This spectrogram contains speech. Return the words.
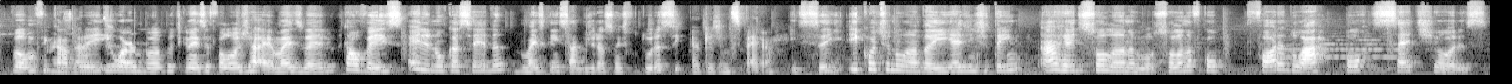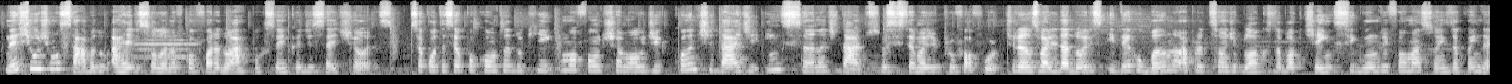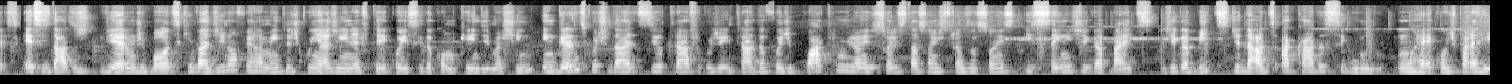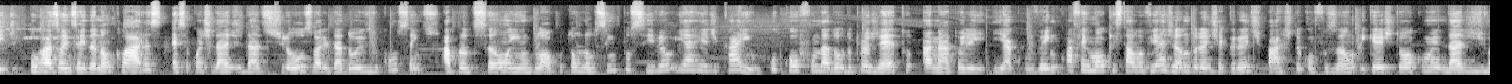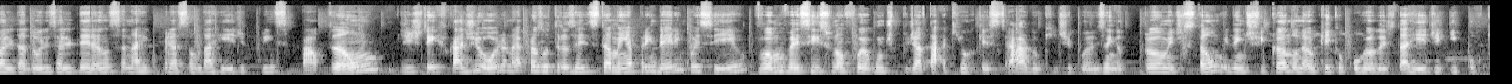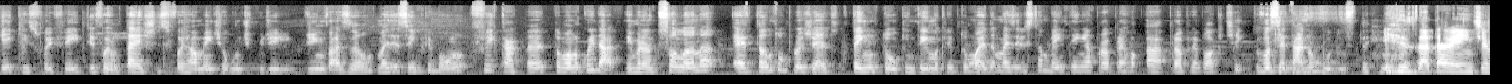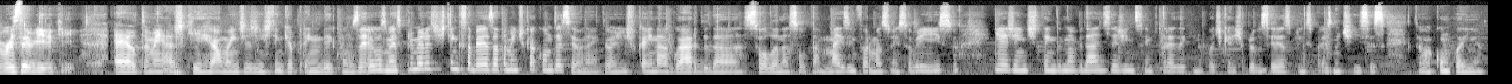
vamos ficar Exato. por aí. O Warren Buffett, que nem você falou, já é mais velho. Talvez ele nunca ceda, mas quem sabe gerações futuras sim. É o que a gente espera. Isso aí. E continuando aí, a gente tem a rede Solana. Solana ficou fora do ar por 7 horas. Neste último sábado, a rede Solana ficou fora do ar por cerca de 7 horas. Isso aconteceu por conta do que uma fonte chamou de quantidade insana de dados no sistema de Proof of Work, tirando os validadores e derrubando a produção de blocos da blockchain, segundo informações da Coindesk. Esses dados vieram de bots que invadiram a ferramenta de cunhagem NFT, conhecida como Candy Machine, em grandes quantidades e o tráfego de entrada foi de 4 milhões de solicitações de transações e 100 gigabytes, gigabits de dados a cada segundo, um recorde para a rede. Por razões ainda não claras, essa quantidade de dados tirou os validadores do consenso. A produção em um bloco tornou-se impossível e a rede caiu. O cofundador do projeto, Anatoly Yakovenko, afirmou que estava viajando durante a grande parte da confusão e creditou a comunidade de validadores a liderança na recuperação da rede principal. Então, a gente tem que ficar de olho, né, para as outras redes também aprenderem com esse erro. Vamos ver se isso não foi algum tipo de ataque orquestrado, que tipo eles ainda provavelmente estão identificando, né, o que que ocorreu dentro da rede e por que que isso foi feito. Se foi um teste, se foi realmente algum tipo de, de invasão. Mas é sempre bom ficar né, tomando cuidado. Lembrando que Solana é tanto um projeto, tem um token, tem uma criptomoeda, mas eles também têm a própria, a própria blockchain. Você tá no mudo. Exatamente, eu percebi aqui. É, eu também acho que realmente a gente tem que aprender com os erros, mas primeiro a gente tem que saber exatamente o que aconteceu, né? Então a gente fica aí na guarda da Solana soltar mais informações sobre isso. E a gente, tendo novidades, a gente sempre traz aqui no podcast para você as principais notícias. Então acompanha.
